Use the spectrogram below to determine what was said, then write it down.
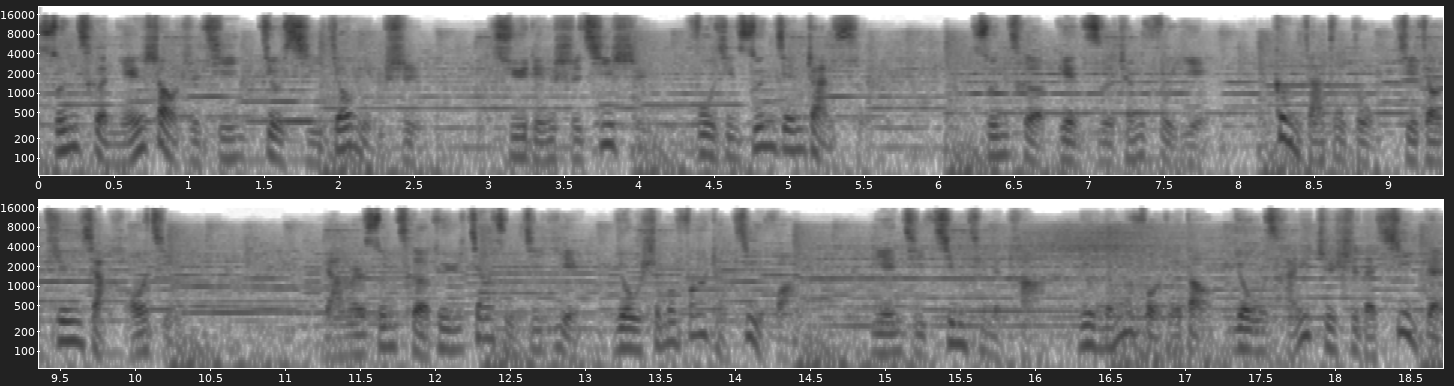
孙策年少时期就喜交名士，虚龄十七时，父亲孙坚战死，孙策便子承父业，更加注重结交天下豪杰。然而，孙策对于家族基业有什么发展计划？年纪轻轻的他，又能否得到有才之士的信任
